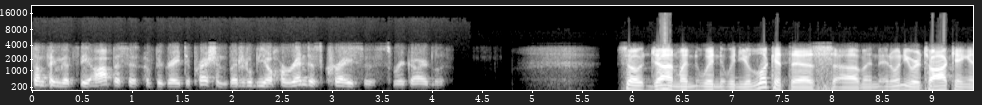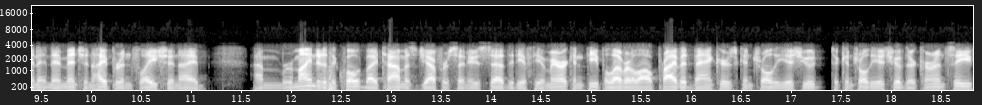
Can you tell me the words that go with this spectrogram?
something that's the opposite of the Great Depression, but it'll be a horrendous crisis regardless. So, John, when when when you look at this, um, and, and when you were talking and, and I mentioned hyperinflation, I I'm reminded of the quote by Thomas Jefferson, who said that if the American people ever allow private bankers control the issue to control the issue of their currency,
